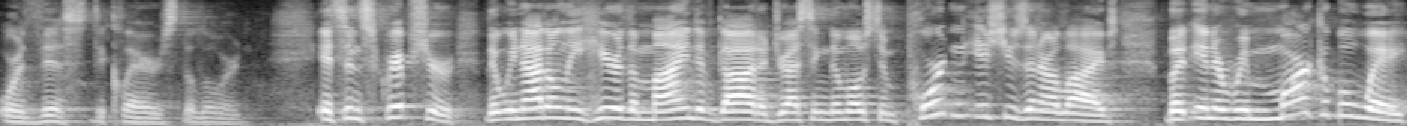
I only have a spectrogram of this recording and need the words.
or this declares the Lord. It's in Scripture that we not only hear the mind of God addressing the most important issues in our lives, but in a remarkable way,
